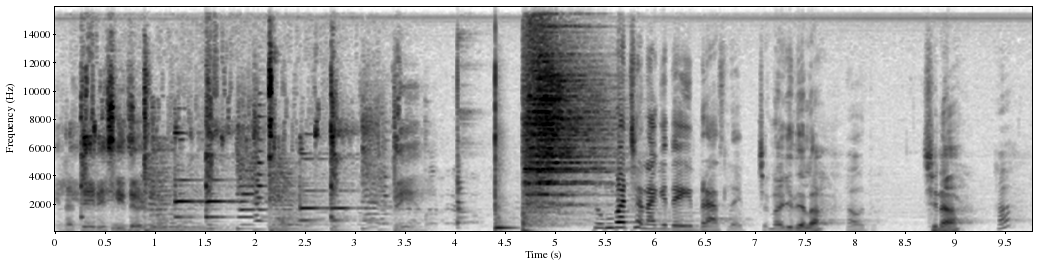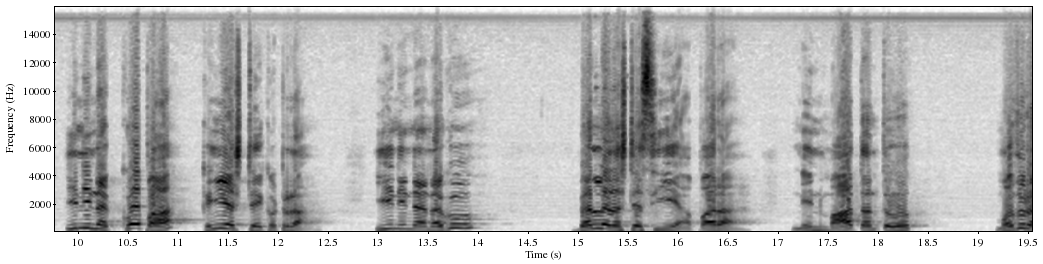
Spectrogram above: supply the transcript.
ಇಲ್ಲ ತೆರೆಸಿದಳು ತುಂಬ ಚೆನ್ನಾಗಿದೆ ಈ ಬ್ರಾಸ್ಲೆಟ್. ಚೆನ್ನಾಗಿದೆಯಲ್ಲ? ಹೌದು. ಚಿನ್ನ? ಈ ನಿನ್ನ ಕೋಪ ಕೈಯಷ್ಟೇ ಕಟುರ ಈ ನಿನ್ನ ನಗು ಬೆಲ್ಲದಷ್ಟೇ ಸಿಹಿ ಅಪಾರ. ನಿನ್ನ ಮಾತಂತೂ ಮಧುರ.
